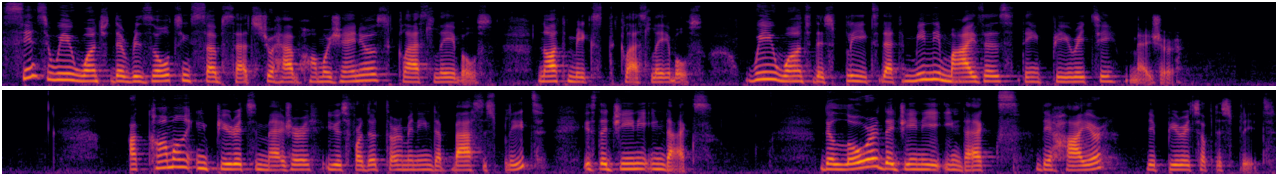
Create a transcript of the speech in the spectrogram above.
Since we want the resulting subsets to have homogeneous class labels, not mixed class labels, we want the split that minimizes the impurity measure. A common impurity measure used for determining the best split is the Gini index. The lower the Gini index, the higher the purity of the split.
